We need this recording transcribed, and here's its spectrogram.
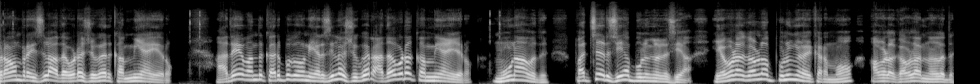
ப்ரௌன் ரைஸில் அதை விட சுகர் கம்மியாயிரும். அதே வந்து கருப்பு கவுனி அரிசியில் சுகர் அதை விட கம்மியாயிரும். மூணாவது பச்சரிசியா புழுங்கரிசியா எவ்வளோக்கு எவ்வளோ புழுங்க வைக்கிறோமோ அவ்வளோக்கு அவ்வளோ நல்லது.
